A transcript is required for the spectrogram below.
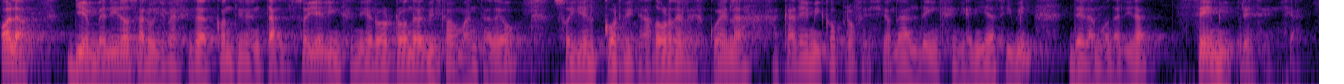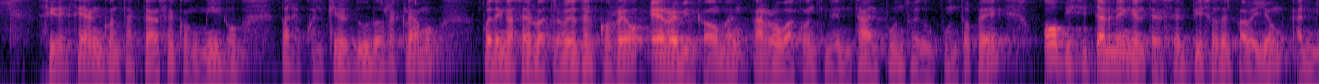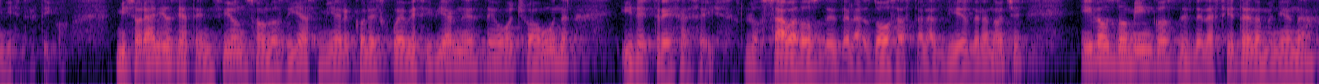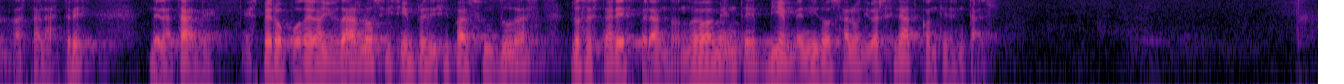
Hola, bienvenidos a la Universidad Continental. Soy el ingeniero Ronald Vilcaumán Tadeo, soy el coordinador de la Escuela Académico Profesional de Ingeniería Civil de la modalidad semipresencial. Si desean contactarse conmigo para cualquier duda o reclamo, pueden hacerlo a través del correo rvilcauman.continental.edu.pe o visitarme en el tercer piso del pabellón administrativo. Mis horarios de atención son los días miércoles, jueves y viernes de 8 a 1 y de 3 a 6. Los sábados desde las 2 hasta las 10 de la noche y los domingos desde las 7 de la mañana hasta las 3 de la tarde. Espero poder ayudarlos y siempre disipar sus dudas. Los estaré esperando. Nuevamente, bienvenidos a la Universidad Continental.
